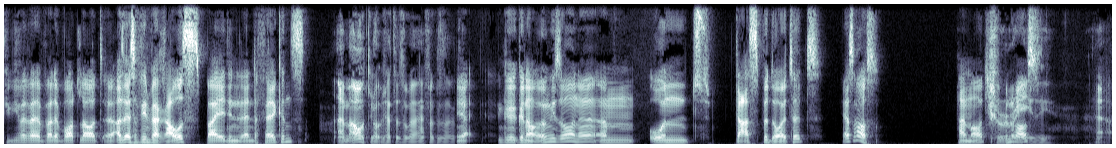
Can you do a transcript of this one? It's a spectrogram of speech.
wie, wie war, war der Wortlaut? Äh, also er ist auf jeden Fall raus bei den Atlanta Falcons. I'm out, glaube ich, hat er sogar einfach gesagt. Ja, genau, irgendwie so, ne? Ähm, und das bedeutet, er ist raus. I'm out, Crazy. bin raus. Ja.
